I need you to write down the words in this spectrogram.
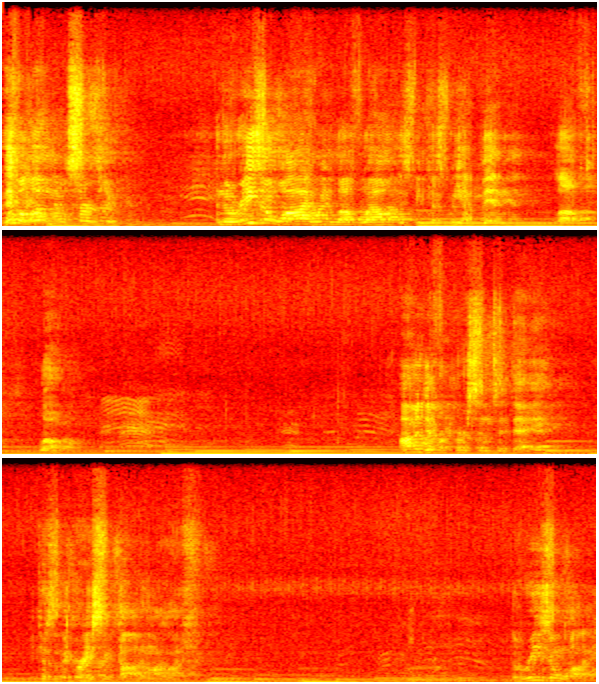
they will love and they will serve you. And the reason why we love well is because we have been loved well. I'm a different person today because of the grace of God in my life. The reason why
